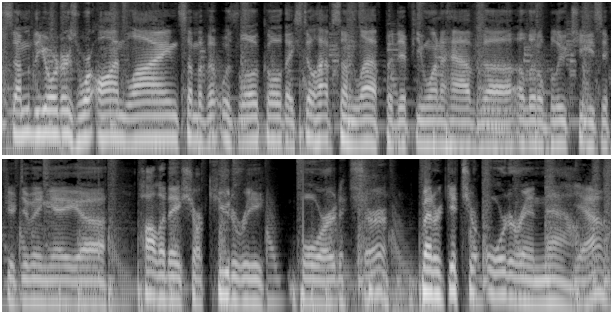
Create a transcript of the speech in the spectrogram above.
Some of the orders were online. Some of it was local. They still have some left. But if you want to have uh, a little blue cheese, if you're doing a uh, holiday charcuterie board, Sure. better get your order in now. Yeah.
